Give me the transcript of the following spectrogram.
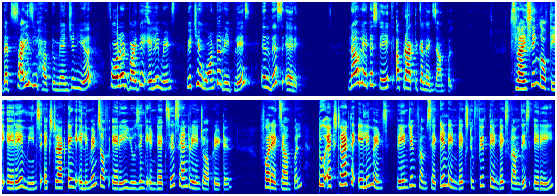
that size you have to mention here followed by the elements which you want to replace in this array. Now let us take a practical example. Slicing of the array means extracting elements of array using indexes and range operator. For example, to extract elements ranging from second index to fifth index from this array,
